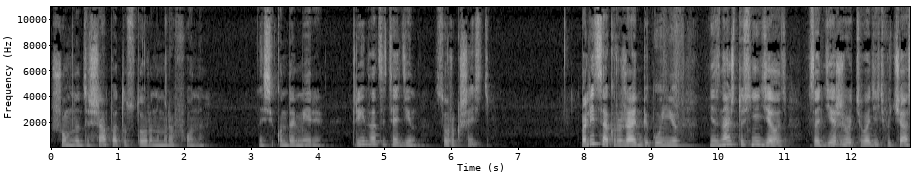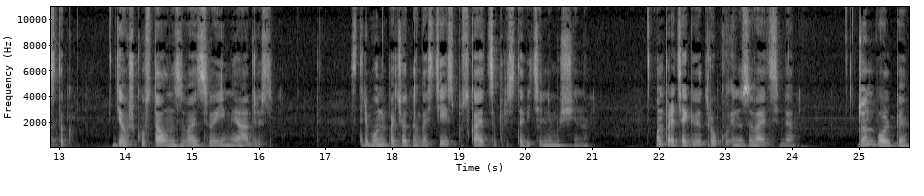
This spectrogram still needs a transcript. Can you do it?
шумно дыша по ту сторону марафона. На секундомере 3.21.46. Полиция окружает бегунью, не зная, что с ней делать. Задерживать, уводить в участок. Девушка устала называть свое имя и адрес. С трибуны почетных гостей спускается представительный мужчина. Он протягивает руку и называет себя. Джон Вольпе,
